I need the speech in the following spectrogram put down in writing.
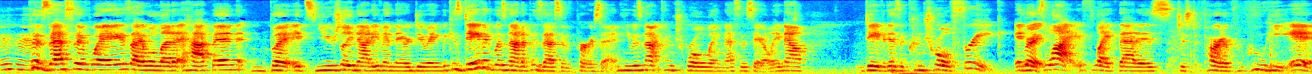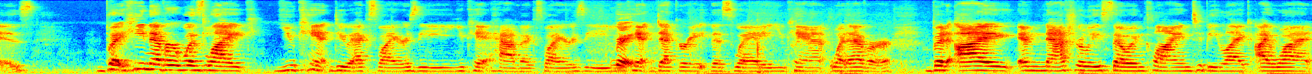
mhm. possessive ways i will let it happen but it's usually not even their doing because david was not a possessive person he was not controlling necessarily now david is a control freak in Right. his life. Like that is just a part of who he is. But he never was like you can't do x y or z. You can't have x y or z. You Right. can't decorate this way. You can't whatever. But i am naturally so inclined to be like i want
